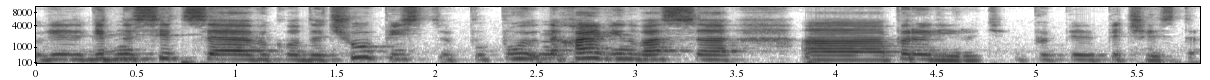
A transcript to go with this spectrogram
віднесіть це викладачу, нехай він вас перевірить, підчисте.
